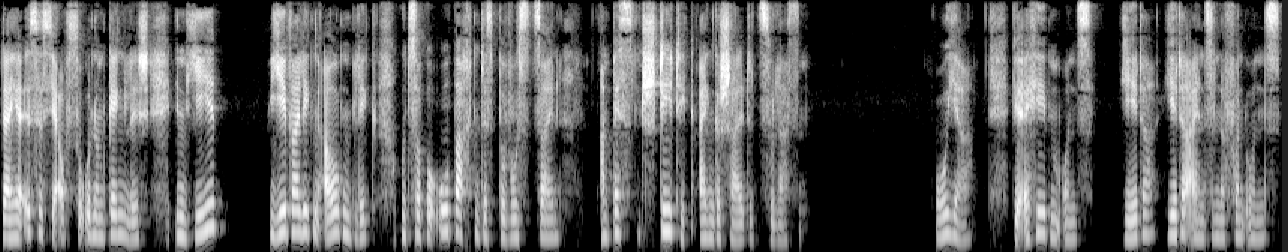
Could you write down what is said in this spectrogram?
Daher ist es ja auch so unumgänglich, in je, jeweiligen Augenblick unser beobachtendes Bewusstsein am besten stetig eingeschaltet zu lassen. Oh ja, wir erheben uns, jeder, jeder einzelne von uns,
